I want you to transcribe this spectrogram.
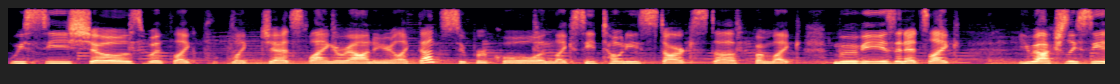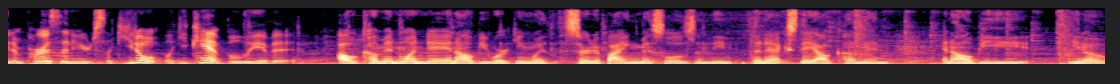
we see shows with like like jets flying around, and you're like, that's super cool, and like see Tony Stark stuff from like movies, and it's like you actually see it in person, and you're just like, you don't like you can't believe it. I'll come in one day and I'll be working with certifying missiles, and the, the next day I'll come in and I'll be, you know,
